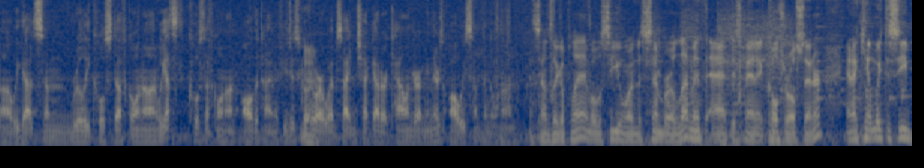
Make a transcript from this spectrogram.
Uh, we got some really cool stuff going on. We got cool stuff going on all the time. If you just go to our website and check out our calendar, I mean, there's always something going on. That sounds like a plan. Well, we'll see you on December 11th at the Hispanic Cultural Center, and I can't wait to see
